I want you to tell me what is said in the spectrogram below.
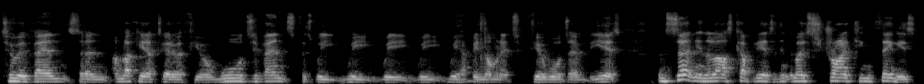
to events and I'm lucky enough to go to a few awards events because we we we we we have been nominated for a few awards over the years. And certainly in the last couple of years, I think the most striking thing is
